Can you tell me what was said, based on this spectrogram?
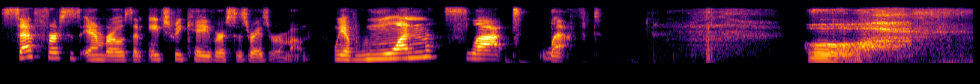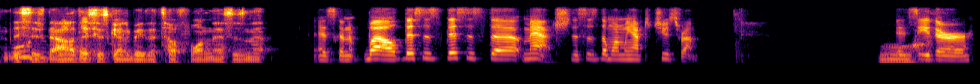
Seth versus Ambrose, and HBK versus Razor Ramon. We have one slot left. Oh, this Who is now. This is going to be the tough one. This isn't it? It's gonna well, this is this is the match. This is the one we have to choose from. It's either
